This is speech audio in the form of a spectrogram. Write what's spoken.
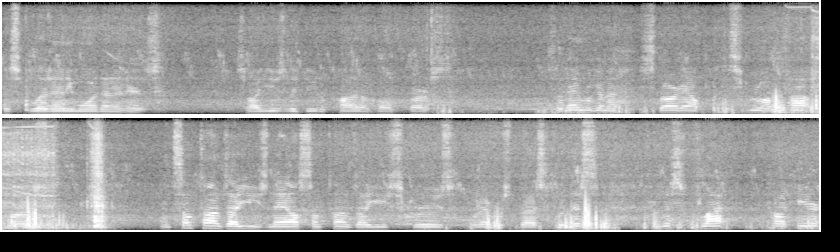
to split any more than it is. So I usually do the pilot hole first. So then we're going to start out, put the screw up top first. And sometimes I use nails, sometimes I use screws, whatever's best. For this, for this flat cut here,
